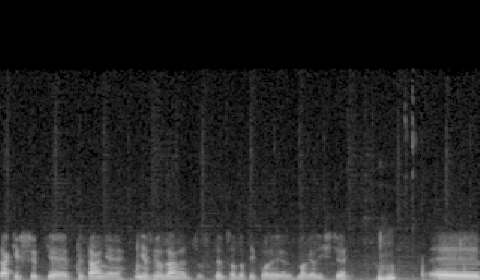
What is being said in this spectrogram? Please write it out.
takie szybkie pytanie, niezwiązane z, z tym, co do tej pory rozmawialiście. Mhm. Y,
